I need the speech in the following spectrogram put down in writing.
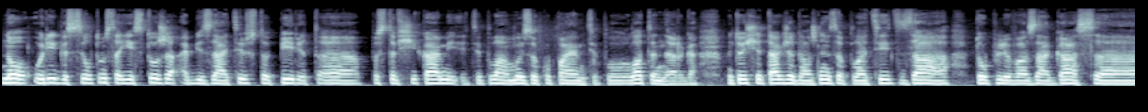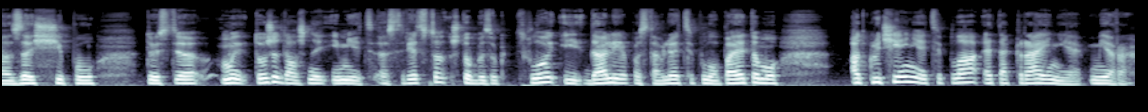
Но у Рига Силтумса есть тоже обязательство перед э, поставщиками тепла. Мы закупаем тепло Латэнерго. Мы точно также должны заплатить за топливо, за газ, э, за щепу. То есть э, мы тоже должны иметь э, средства, чтобы закупить тепло и далее поставлять тепло. Поэтому отключение тепла – это крайняя мера.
